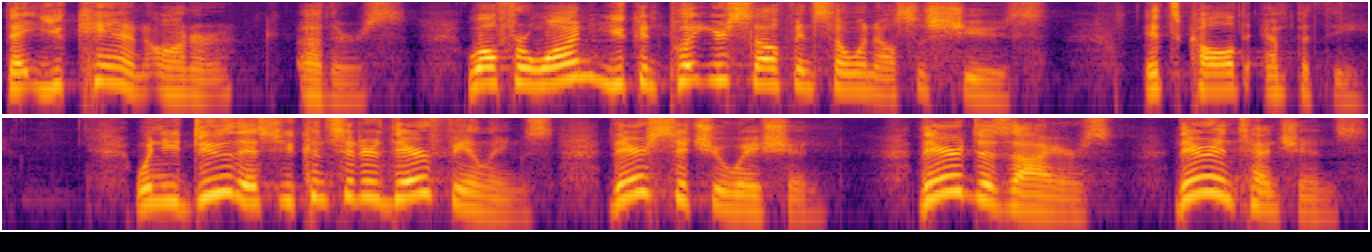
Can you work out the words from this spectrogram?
that you can honor others. Well, for one, you can put yourself in someone else's shoes. It's called empathy. When you do this, you consider their feelings, their situation, their desires, their intentions.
